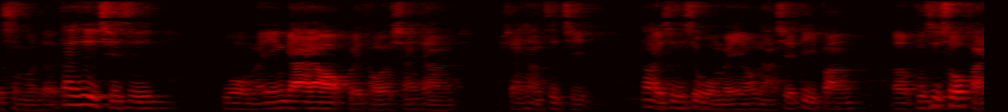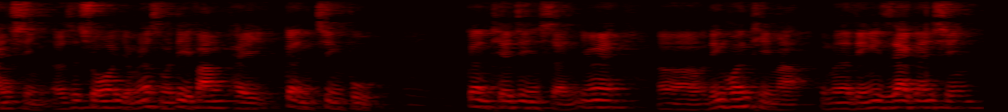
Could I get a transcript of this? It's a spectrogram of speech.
什么的。但是其实我们应该要回头想想，想想自己到底是不是我们有哪些地方，呃，不是说反省，而是说有没有什么地方可以更进步，更贴近神。因为呃，灵魂体嘛，我们的灵一直在更新。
